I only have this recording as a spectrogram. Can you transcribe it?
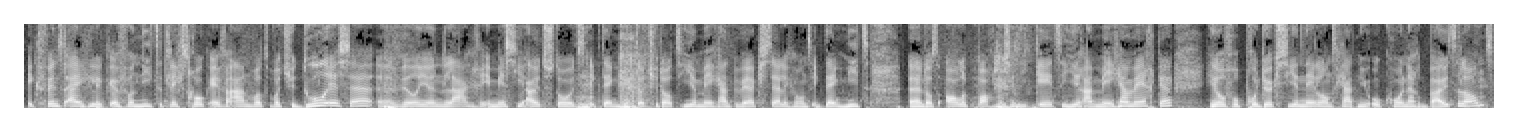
ik vind eigenlijk eh, van niet. Het ligt er ook even aan wat, wat je doel is. Hè. Eh, wil je een lagere emissieuitstoot? Ik denk niet dat je dat hiermee gaat bewerkstelligen. Want ik denk niet eh, dat alle partners in die keten hier aan mee gaan werken. Heel veel productie in Nederland gaat nu ook gewoon naar het buitenland.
